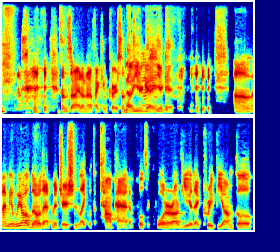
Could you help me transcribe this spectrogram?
I'm sorry, I don't know if I can curse on. No, this. you're good. You're good. um, I mean, we all know that magician, like with a top hat and pulls a quarter out of you, that creepy uncle,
